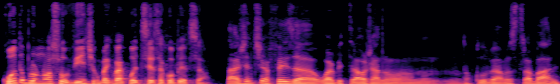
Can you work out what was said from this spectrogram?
Conta para o nosso ouvinte como é que vai acontecer essa competição. Tá, a gente já fez a, o arbitral já no, no, no Clube Almas do Trabalho.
